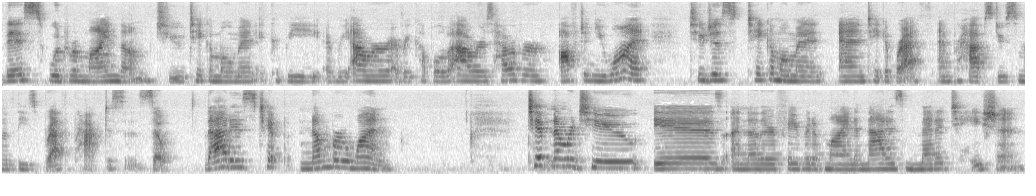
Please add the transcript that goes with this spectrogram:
this would remind them to take a moment. It could be every hour, every couple of hours, however often you want, to just take a moment and take a breath and perhaps do some of these breath practices. So that is tip number one. Tip number two is another favorite of mine, and that is meditation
